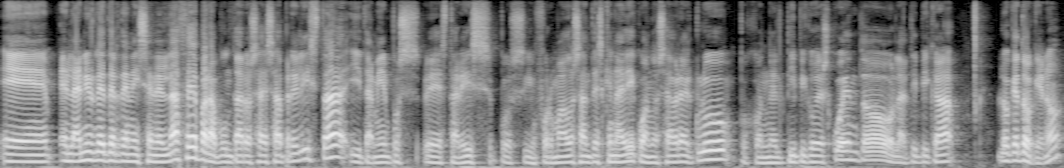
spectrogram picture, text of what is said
Eh, en la newsletter tenéis el enlace para apuntaros a esa prelista y también pues eh, estaréis pues informados antes que nadie cuando se abra el club, pues con el típico descuento o la típica lo que toque, ¿no?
